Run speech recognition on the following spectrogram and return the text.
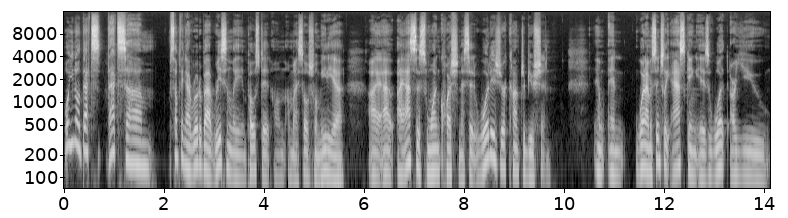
Well, you know, that's that's um, something I wrote about recently and posted on, on my social media. I, I, I asked this one question. I said, "What is your contribution?" And and what I'm essentially asking is, what are you,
